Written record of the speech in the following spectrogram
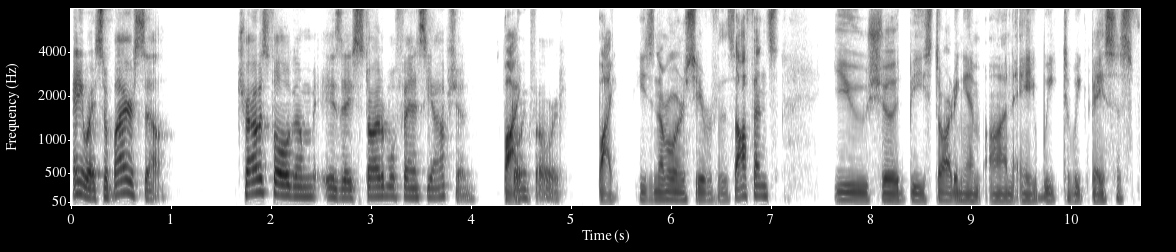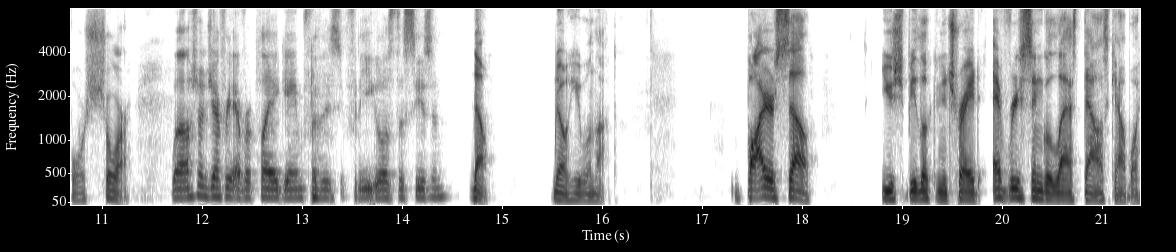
Anyway, so buy or sell. Travis Fulgham is a startable fantasy option Buy. going forward. Buy. He's the number one receiver for this offense. You should be starting him on a week to week basis for sure. Will Alshon Jeffery ever play a game for this for the Eagles this season? No, no, he will not. Buy or sell. You should be looking to trade every single last Dallas Cowboy.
